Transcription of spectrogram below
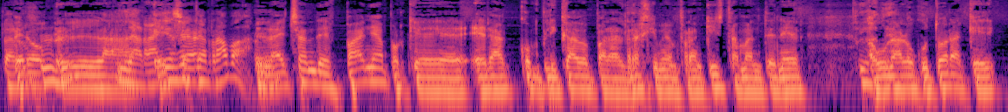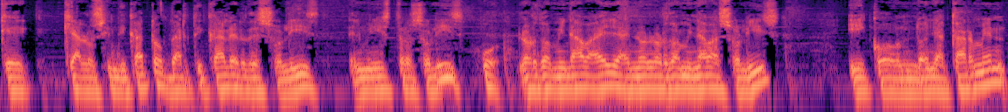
pero la, radio se cerraba. La echan de España porque era complicado para el régimen franquista mantener a una locutora que, que, a los sindicatos verticales de Solís, el ministro Solís, los dominaba ella y no los dominaba Solís. Y con doña Carmen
